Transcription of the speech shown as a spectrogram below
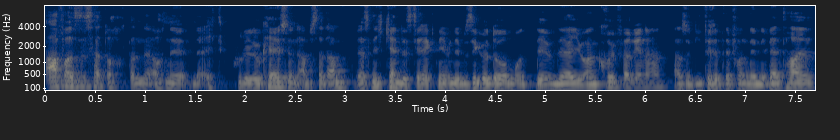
AFAS ist halt doch dann auch eine, eine echt coole Location in Amsterdam. Wer es nicht kennt, ist direkt neben dem Sigurdom und neben der Johann Cruyff Arena, also die dritte von den Eventhallen,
